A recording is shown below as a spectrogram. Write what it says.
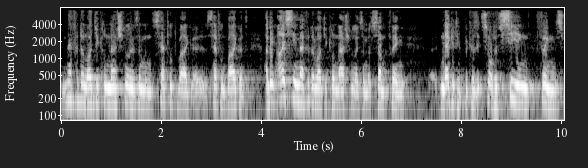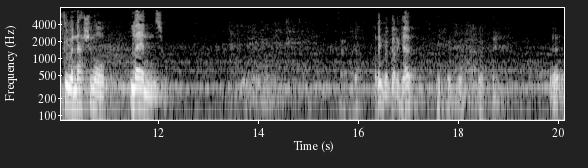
methodological nationalism and settled, mig- uh, settled migrants. I mean, I see methodological nationalism as something uh, negative because it's sort of seeing things through a national lens. I think we've got to go. uh,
